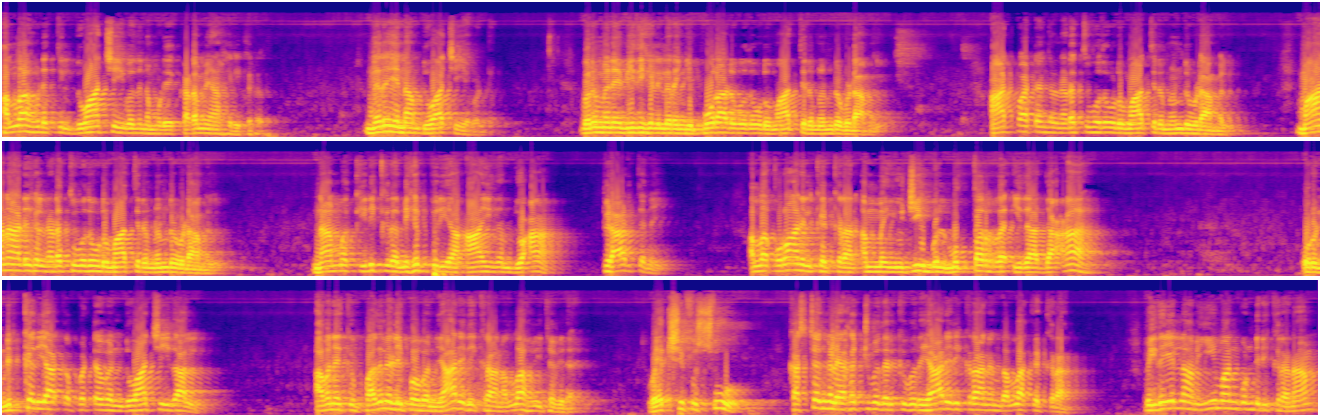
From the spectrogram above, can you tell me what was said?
அல்லாஹ்விடத்தில் துவா செய்வது நம்முடைய கடமையாக இருக்கிறது. நிறைய நாம் துவா செய்ய வேண்டும். வெறுமனே வீதிகளில் இறங்கி போராடுவதோடு மாத்திரம் நின்று விடாமல் ஆர்ப்பாட்டங்கள் நடத்துவதோடு மாத்திரம் நின்று விடாமல் மாநாடுகள் நடத்துவதோடு மாத்திரம் நின்று விடாமல் நமக்கு இருக்கிற மிகப்பெரிய ஆயுதம் துவா பிரார்த்தனை. அல்லாஹ் குரானில் கேட்கிறான் அம்மை யுஜீபுல் முக்தர்ர இதா தா ஒரு நிற்கதியாக்கப்பட்டவன் துவா செய்தால் அவனுக்கு பதிலளிப்பவன் யார் இருக்கிறான்? அல்லாஹுவை தவிர. வயக்ஷிஃபு சூ கஷ்டங்களை அகற்றுவதற்கு வேறு யார் இருக்கிறான் என்று அல்லாஹ் கேட்கிறான். இதையெல்லாம் ஈமான் கொண்டிருக்கிற நாம்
